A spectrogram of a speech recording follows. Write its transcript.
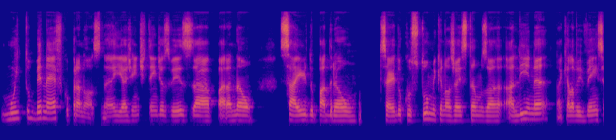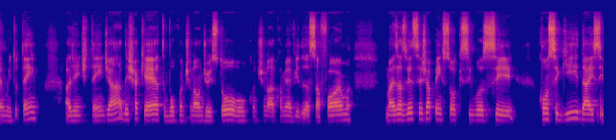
muito benéfico para nós, né? E a gente tende às vezes a para não sair do padrão, sair do costume que nós já estamos a, ali, né? Naquela vivência há muito tempo, a gente tende a ah, deixar quieto, vou continuar onde eu estou, vou continuar com a minha vida dessa forma. Mas às vezes você já pensou que se você conseguir dar esse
